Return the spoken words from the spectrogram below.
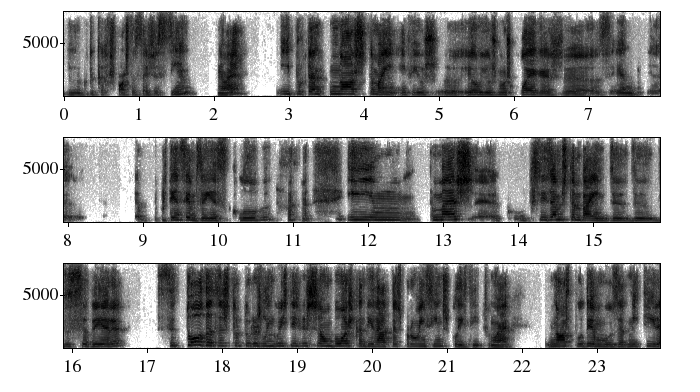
de, de que a resposta seja sim, não é? E, portanto, nós também, enfim, os, eu e os meus colegas em, eh, pertencemos a esse clube, e, mas eh, precisamos também de, de, de saber se todas as estruturas linguísticas são boas candidatas para o ensino explícito, não é? Nós podemos admitir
